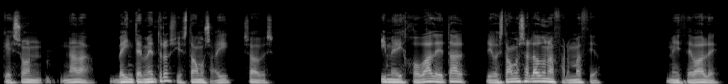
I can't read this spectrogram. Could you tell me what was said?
que son, nada, 20 metros y estamos ahí, ¿sabes? Y me dijo, vale, tal. Digo, estamos al lado de una farmacia. Me dice, vale.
